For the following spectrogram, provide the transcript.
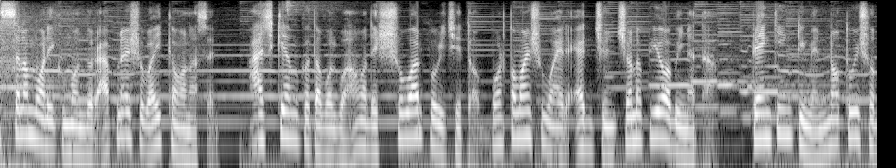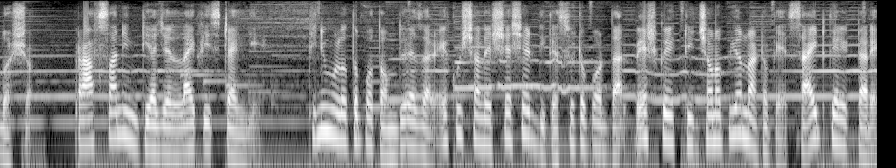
আসসালামু আলাইকুম বন্ধুরা, আপনারা সবাই কেমন আছেন? আজকে আমি কথা বলব আমাদের সবার পরিচিত বর্তমান সময়ের একজন জনপ্রিয় অভিনেতা ট্যাঙ্কিং টিমের নতুন সদস্য, রাফসান ইমতিয়াজের লাইফ স্টাইল নিয়ে। তিনি মূলত প্রথম দুই হাজার একুশ সালের শেষের দিকে ছোট পর্দার বেশ কয়েকটি জনপ্রিয় নাটকে সাইড ক্যারেক্টারে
